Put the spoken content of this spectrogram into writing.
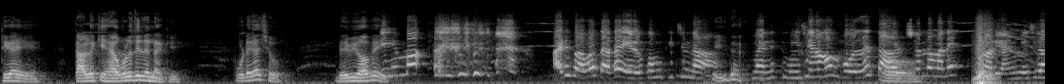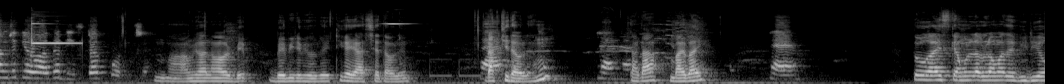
ঠিক আছে। তাহলে কি হ্যাঁ বলে দিলে নাকি? পড়ে গেছো? বেবি হবে? আরে বাবা দাদা এরকম কিছু না। মানে তুমি যেরকম বললে তার জন্য মানে সরি আমি ভেবেছিলাম যে কেউ হয়তো ডিস্টার্ব করছে। না আমি ভাবলাম আমার বেবি টেবি হলে ঠিক আছে আসছে তাহলে। রাখছি তাহলে হুম? হ্যাঁ হ্যাঁ। টাটা বাই বাই হ্যাঁ। তো গাইস কেমন লাগল আমাদের ভিডিও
